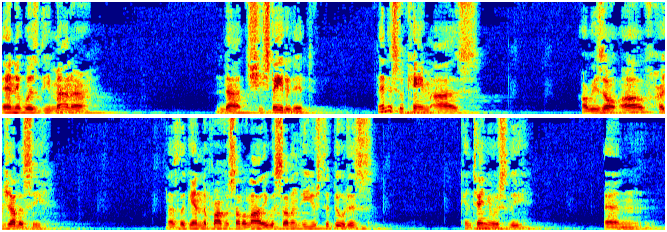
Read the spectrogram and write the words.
and it was the manner that she stated it, and this came as a result of her jealousy. As again the Prophet ﷺ, he used to do this continuously and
